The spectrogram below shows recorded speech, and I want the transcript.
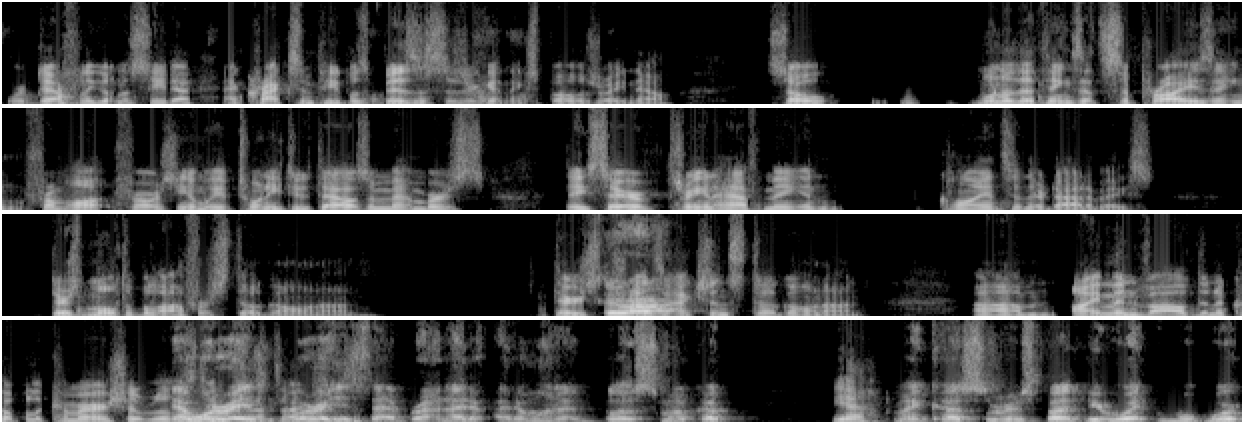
We're definitely going to see that and cracks in people's businesses are getting exposed right now. So one of the things that's surprising from know, we have 22,000 members. They serve three and a half million clients in their database. There's multiple offers still going on. There's there transactions are. still going on. Um, I'm involved in a couple of commercial real now, where is where is that, Brian? I don't I don't want to blow smoke up. Yeah, my customers, but here, what, what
